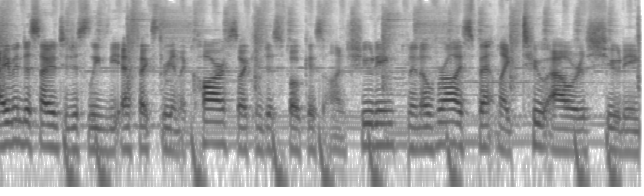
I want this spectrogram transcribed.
I even decided to just leave the FX3 in the car so I can just focus on shooting. And overall, I spent like two hours shooting.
